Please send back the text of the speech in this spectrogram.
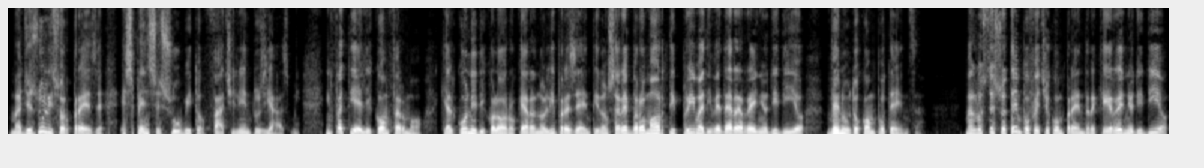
Ma Gesù li sorprese e spense subito facili entusiasmi. Infatti egli confermò che alcuni di coloro che erano lì presenti non sarebbero morti prima di vedere il regno di Dio venuto con potenza. Ma allo stesso tempo fece comprendere che il regno di Dio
